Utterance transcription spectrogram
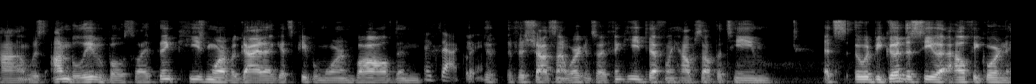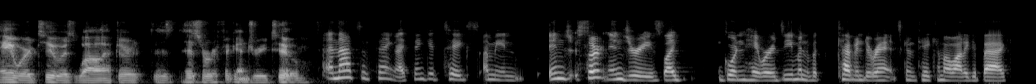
uh, was unbelievable. So I think he's more of a guy that gets people more involved, and exactly if, if his shot's not working, so I think he definitely helps out the team. It's it would be good to see a healthy Gordon Hayward too, as well after his, his horrific injury too. And that's the thing. I think it takes. I mean, in, certain injuries like Gordon Hayward's, even with Kevin Durant, it's going to take him a while to get back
